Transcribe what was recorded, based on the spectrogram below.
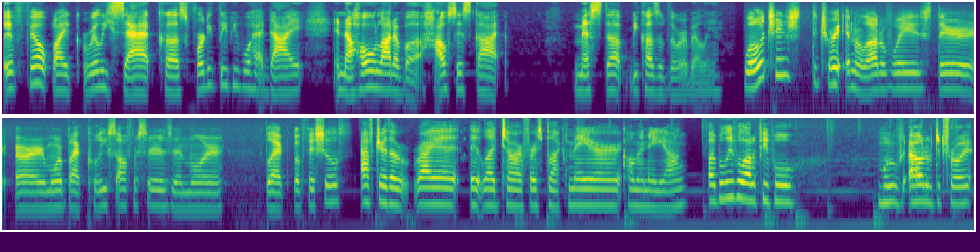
It felt like really sad because 43 people had died and a whole lot of uh, houses got messed up because of the rebellion. Well, it changed Detroit in a lot of ways. There are more black police officers and more black officials. After the riot, it led to our first black mayor, Coleman A. Young. I believe a lot of people moved out of Detroit,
